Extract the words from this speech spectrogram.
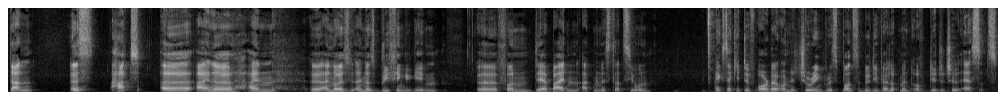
dann es hat äh, eine, ein, äh, ein, neues, ein neues Briefing gegeben äh, von der beiden Administration. Executive Order on Ensuring Responsible Development of Digital Assets.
